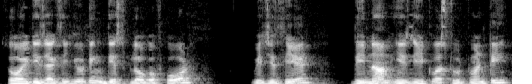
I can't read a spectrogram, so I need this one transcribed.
so it is executing this block of code which is here. The num is equals to 20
